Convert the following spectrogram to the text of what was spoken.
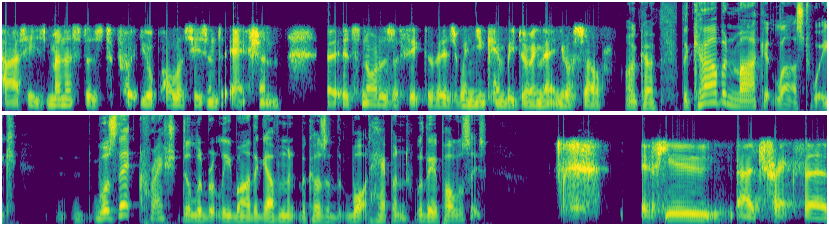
party's ministers to put your policies into action, uh, it's not as effective as when you can be doing that yourself. Okay, the carbon market last week was that crashed deliberately by the government because of what happened with their policies? If you uh, track the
